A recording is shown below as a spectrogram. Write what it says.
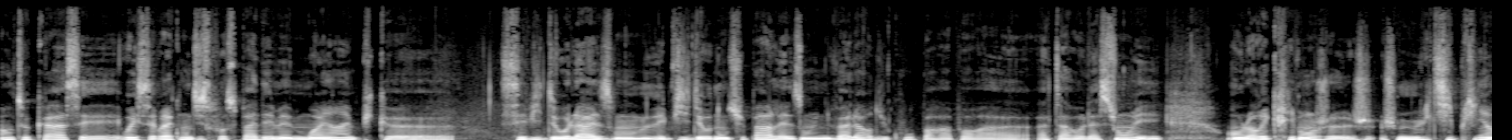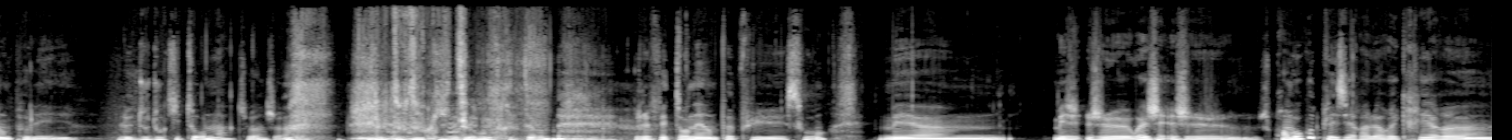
en tout cas, c'est oui, c'est vrai qu'on dispose pas des mêmes moyens et puis que ces vidéos-là, elles ont les vidéos dont tu parles, elles ont une valeur du coup par rapport à, à ta relation et en leur écrivant, je, je, je multiplie un peu les le doudou qui tourne là, tu vois. Je... Le doudou qui le tourne. doudou qui tourne. je le fais tourner un peu plus souvent, mais euh, mais je ouais, je, je, je prends beaucoup de plaisir à leur écrire. euh,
